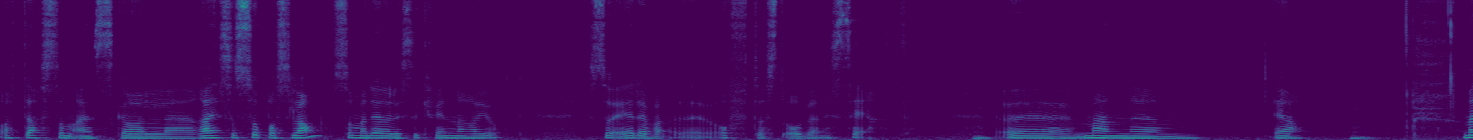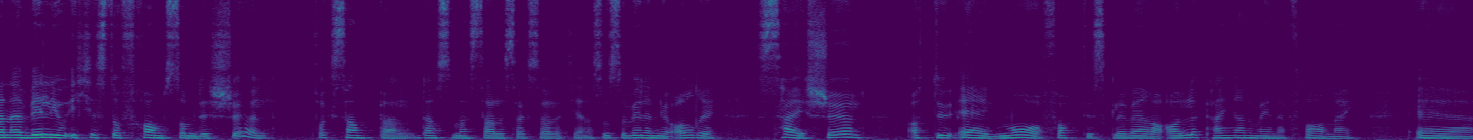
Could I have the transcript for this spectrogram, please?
Og at dersom en skal eh, reise såpass langt som en del av disse kvinnene har gjort, så er det eh, oftest organisert. Mm. Eh, men ja. Mm. Men en vil jo ikke stå fram som det sjøl. F.eks. dersom en selger seksuelle tjenester, så vil en jo aldri si sjøl at du, jeg må faktisk levere alle pengene mine fra meg. Eh,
